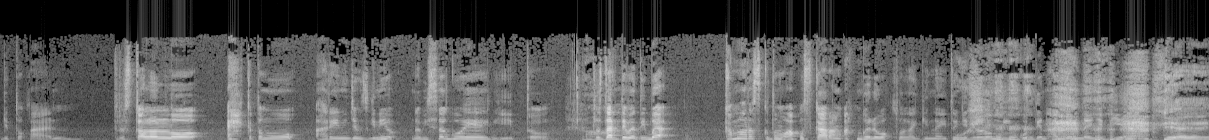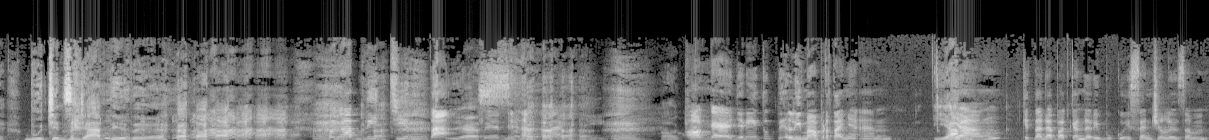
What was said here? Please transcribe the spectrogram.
gitu kan. Terus kalau lo eh ketemu hari ini jam segini yuk nggak bisa gue gitu. Terus ntar tiba-tiba kamu harus ketemu aku sekarang. Aku nggak ada waktu lagi. Nah itu jadi lo ngikutin agendanya dia. Iya iya iya. Bucin sejati itu ya. Pengabdi cinta. Yes. Beda lagi. Oke. Oke, jadi itu lima pertanyaan Yang- yang kita dapatkan dari buku Essentialism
